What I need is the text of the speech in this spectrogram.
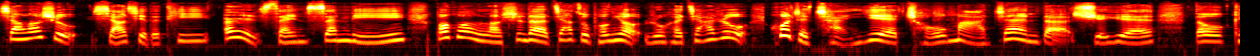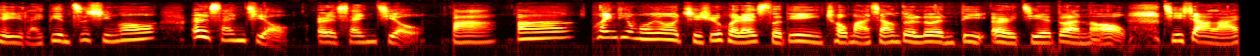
小老鼠小写的 T 二三三零，包括老师的家族朋友如何加入，或者产业筹码站的学员都可以来电咨询哦，二三九二三九。八八，欢迎听众朋友持续回来锁定《筹码相对论》第二阶段哦。接下来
